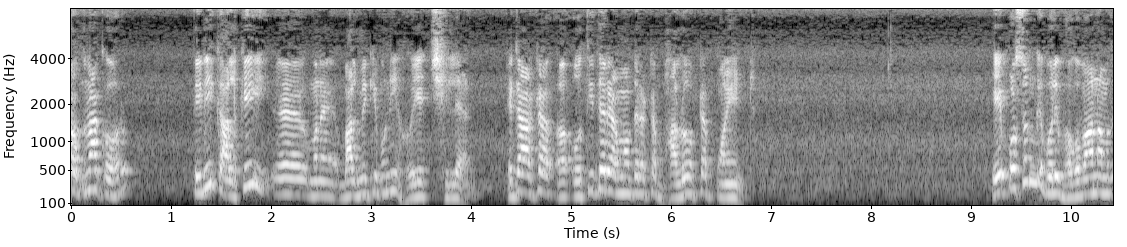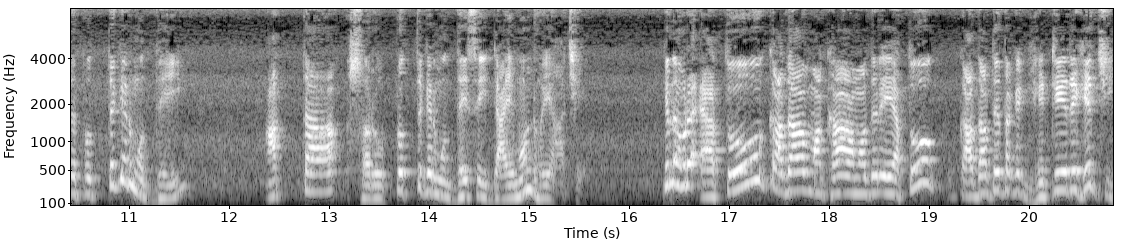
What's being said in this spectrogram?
রত্নাকর, তিনি কালকেই মানে বাল্মীকি মুনি হয়েছিলেন। এটা একটা অতীতের আমাদের একটা ভালো একটা পয়েন্ট এ প্রসঙ্গে বলি, ভগবান আমাদের প্রত্যেকের মধ্যেই আত্মা স্বরূপ, প্রত্যেকের মধ্যেই সেই ডায়মন্ড হয়ে আছে। কিন্তু আমরা এত কাদা মাখা আমাদের এত কাদাতে তাকে ঘেঁটে রেখেছি,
